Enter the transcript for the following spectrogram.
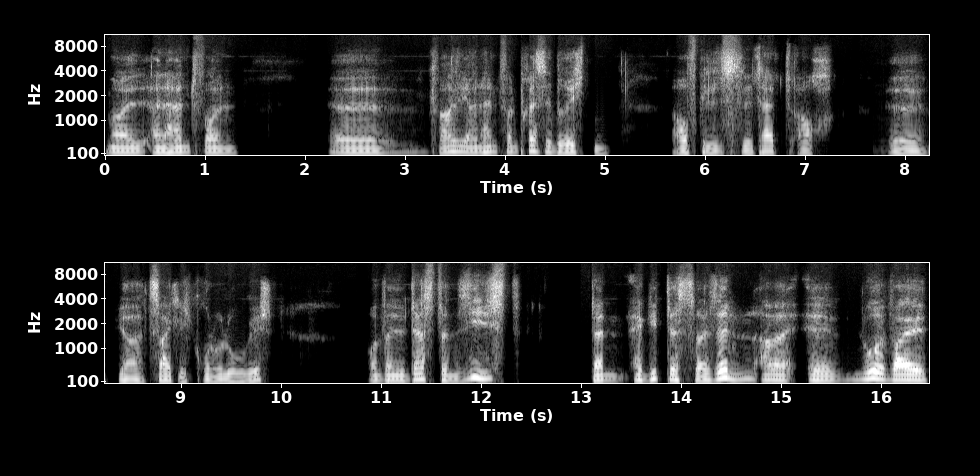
mal anhand von äh, quasi anhand von Presseberichten aufgelistet hat, auch äh, ja, zeitlich chronologisch. Und wenn du das dann siehst, dann ergibt das zwar Sinn, aber äh, nur weil,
